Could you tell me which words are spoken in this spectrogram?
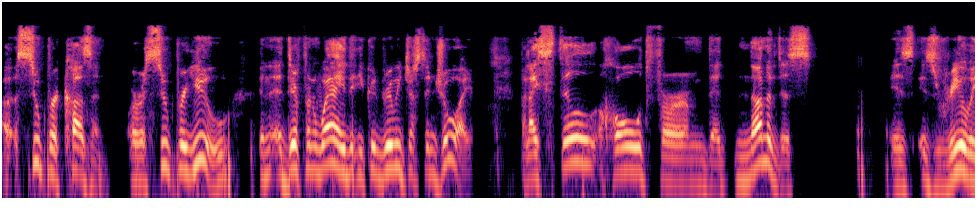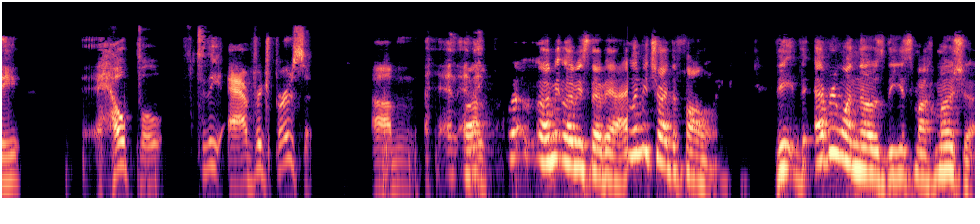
a super cousin or a super you in a different way that you could really just enjoy. But I still hold firm that none of this is is really helpful to the average person. Um, and, and I, let me let me step back. Let me try the following. The, the everyone knows the Yismach Moshe,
